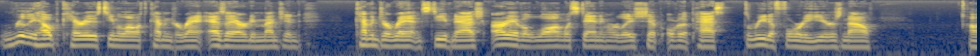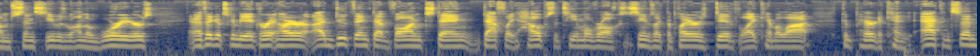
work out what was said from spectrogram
really help carry this team along with Kevin Durant. As I already mentioned, Kevin Durant and Steve Nash already have a long withstanding relationship over the past three to four years now, um, since he was on the Warriors. And I think it's going to be a great hire. I do think that Vaughn staying definitely helps the team overall because it seems like the players did like him a lot compared to Kenny Atkinson.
